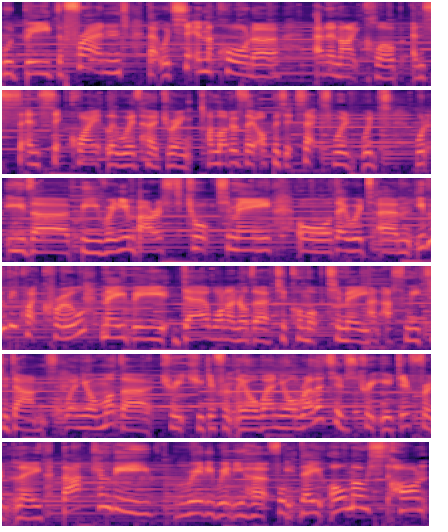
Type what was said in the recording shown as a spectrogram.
would be the friend that would sit in the corner at a nightclub and, and sit quietly with her drink. A lot of the opposite sex would, would, would either be really embarrassed to talk to me or they would um, even be quite cruel, maybe dare one another to come up to me and ask me to dance. When your mother treats you differently or when your relatives treat you differently, that can be really, really hurtful. They almost can't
